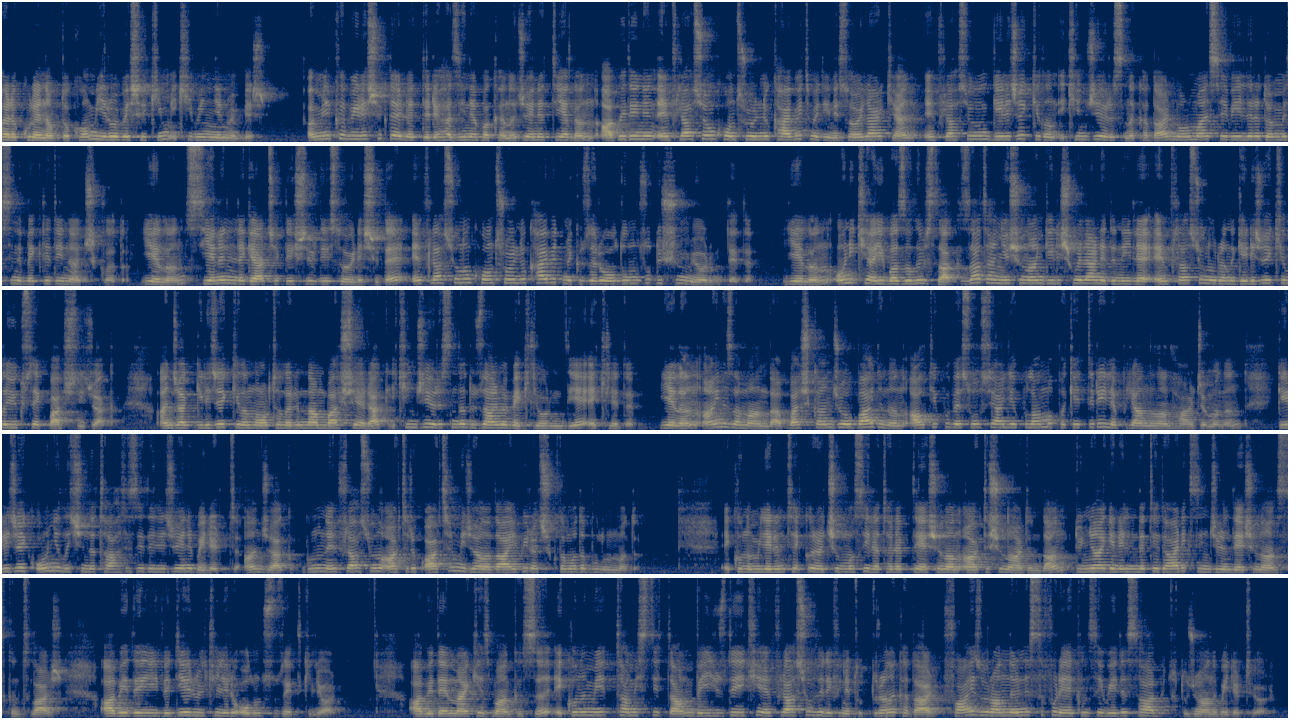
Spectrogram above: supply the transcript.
Parakule.com 25 Ekim 2021 Amerika Birleşik Devletleri Hazine Bakanı Janet Yellen, ABD'nin enflasyon kontrolünü kaybetmediğini söylerken, enflasyonun gelecek yılın ikinci yarısına kadar normal seviyelere dönmesini beklediğini açıkladı. Yellen, CNN ile gerçekleştirdiği söyleşide, enflasyonun kontrolünü kaybetmek üzere olduğumuzu düşünmüyorum dedi. Yellen, 12 ayı baz alırsak zaten yaşanan gelişmeler nedeniyle enflasyon oranı gelecek yıla yüksek başlayacak. Ancak gelecek yılın ortalarından başlayarak ikinci yarısında düzelme bekliyorum diye ekledi. Yellen aynı zamanda Başkan Joe Biden'ın altyapı ve sosyal yapılanma paketleriyle planlanan harcamanın gelecek 10 yıl içinde tahsis edileceğini belirtti ancak bunun enflasyonu artırıp artırmayacağına dair bir açıklamada bulunmadı. Ekonomilerin tekrar açılmasıyla talepte yaşanan artışın ardından dünya genelinde tedarik zincirinde yaşanan sıkıntılar ABD'yi ve diğer ülkeleri olumsuz etkiliyor. ABD Merkez Bankası ekonomi tam istihdam ve %2 enflasyon hedefini tutturana kadar faiz oranlarını sıfıra yakın seviyede sabit tutacağını belirtiyor.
